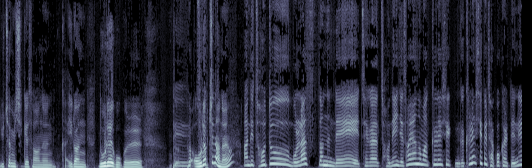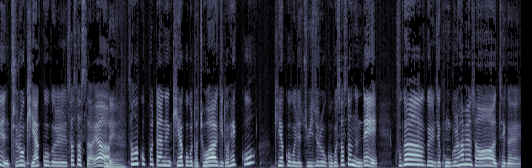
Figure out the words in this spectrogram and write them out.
유찬미 씨께서는 이런 노래곡을 네. 별 어렵진 않아요? 아, 근데 저도 몰랐었는데, 제가 전에 이제 서양 음악 클래식, 그러니까 클래식을 작곡할 때는 주로 기악곡을 썼었어요. 네. 성악곡보다는 기악곡을 더 좋아하기도 했고, 기악곡을 이제 위주로 곡을 썼었는데, 국악을 이제 공부를 하면서 제가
